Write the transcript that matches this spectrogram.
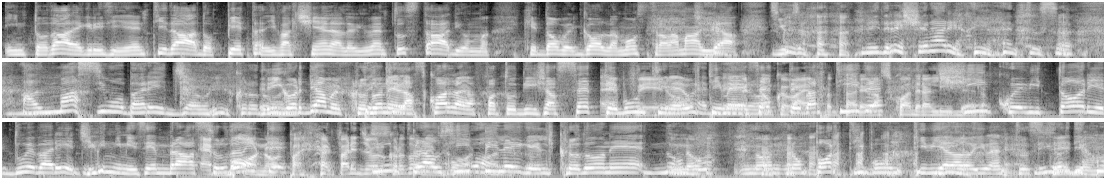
in totale crisi di identità, doppietta di Falcinelli allo Juventus Stadium che dopo il gol mostra la maglia. Scusa, nei tre scenari la Juventus al massimo pareggia con il Crotone. Ricordiamo il Crotone Perché è la squadra che ha fatto 17 È punti vero, nelle ultime vero. 7 Comunque vai a affrontare partite, la squadra leader. 5 vittorie e 2 pareggi, quindi mi sembra assolutamente implausibile buono. che il Crotone Non- non, non- non porti punti via dallo Juventus Ricordiamo Stadium.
